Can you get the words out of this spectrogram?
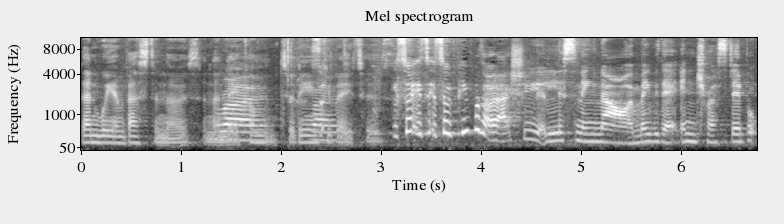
then we invest in those and then right. they come to the incubators. Right. So, it's, so people that are actually listening now and maybe they're interested, but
